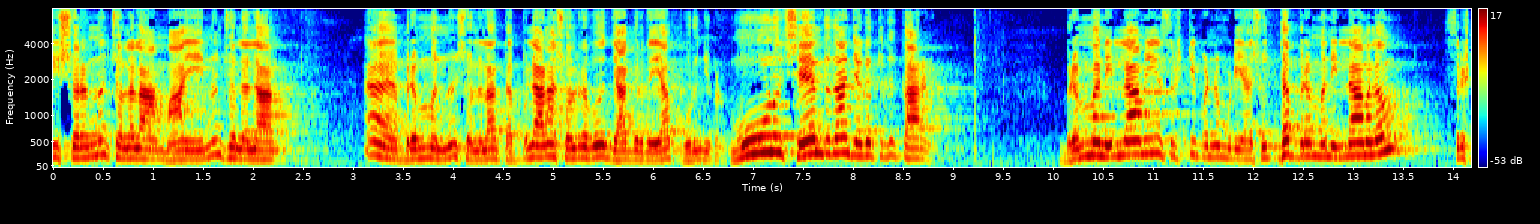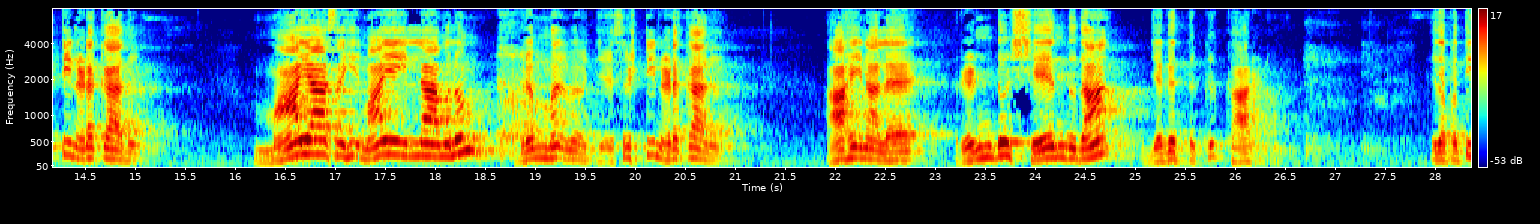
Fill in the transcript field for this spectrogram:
ஈஸ்வரன்னு சொல்லலாம் மாயின்னு சொல்லலாம் பிரம்மன்னு சொல்லலாம் தப்பு இல்லை. ஆனால் சொல்கிற போது ஜாக்கிரதையாக புரிஞ்சுக்கணும். மூணு சேர்ந்து தான் ஜெகத்துக்கு காரணம். பிரம்மன் இல்லாமையும் சிருஷ்டி பண்ண முடியாது. சுத்த பிரம்மன் இல்லாமலும் சிருஷ்டி நடக்காது. மாயா சகி மாயை இல்லாமலும் பிரம்ம சிருஷ்டி நடக்காது. ஆகையினால ரெண்டும் சேர்ந்து தான் ஜெகத்துக்கு காரணம். இதை பற்றி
